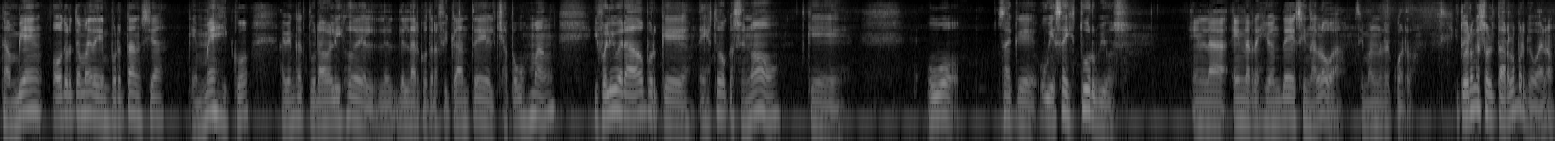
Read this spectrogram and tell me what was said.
También otro tema de importancia que en México habían capturado al hijo del, del, narcotraficante el Chapo Guzmán y fue liberado porque esto ocasionó que hubo, o sea, que hubiese disturbios en la, en la región de Sinaloa, si mal no recuerdo. Y tuvieron que soltarlo porque, bueno,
